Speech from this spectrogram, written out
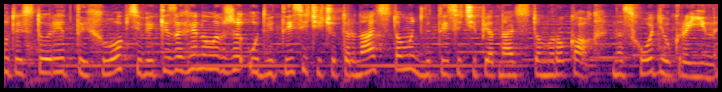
Тут історії тих хлопців, які загинули вже у 2014-2015 роках на сході України.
